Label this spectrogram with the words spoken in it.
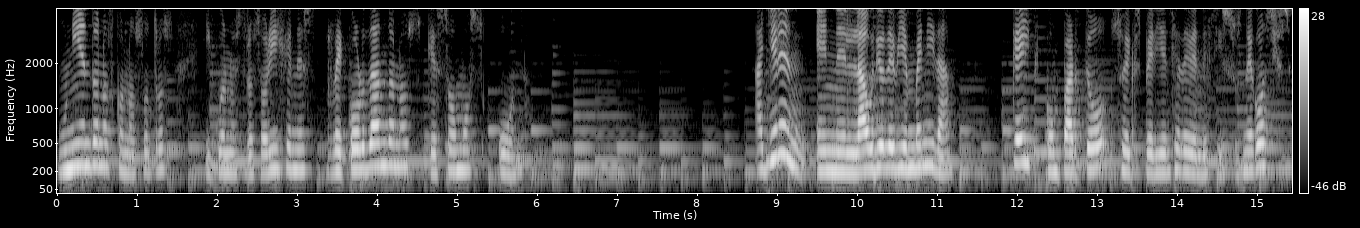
uniéndonos con nosotros y con nuestros orígenes, recordándonos que somos uno. Ayer en, el audio de bienvenida, Kate compartió su experiencia de bendecir sus negocios.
